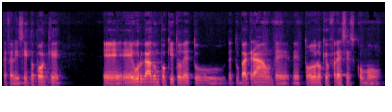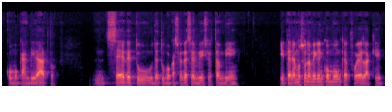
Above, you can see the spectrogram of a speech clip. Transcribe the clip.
te felicito porque eh, he hurgado un poquito de tu, de tu background, de, de, todo lo que ofreces como, como candidato. Sé de tu, de tu vocación de servicios también. Y tenemos una amiga en común que fue la que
